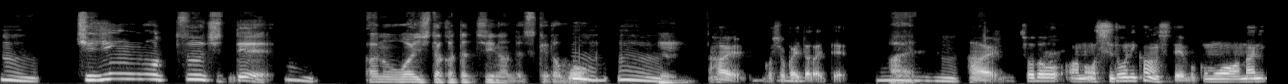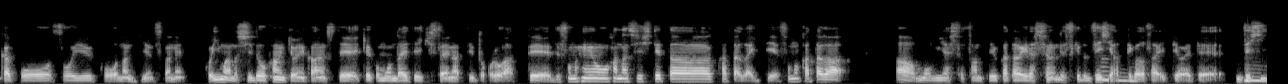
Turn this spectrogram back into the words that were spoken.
うん、知人を通じて、うん、あの、お会いした形なんですけどうも、ん、うん。うん。はい。ご紹介いただいて。はい。うんはい。ちょうど、あの、指導に関して、僕も何かこう、そういう、こう、なんていうんですかね、こう今の指導環境に関して結構問題提起したいなっていうところがあって、で、その辺をお話ししてた方がいて、その方が、ああ、もう宮下さんっていう方がいらっしゃるんですけど、ぜひやってくださいって言われて、ぜひ、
